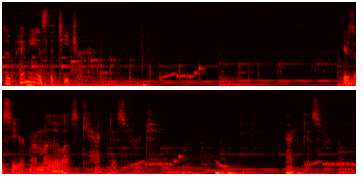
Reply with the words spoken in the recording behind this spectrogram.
So Penny is the teacher. Here's a secret. My mother loves cactus fruit. Cactus fruit.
